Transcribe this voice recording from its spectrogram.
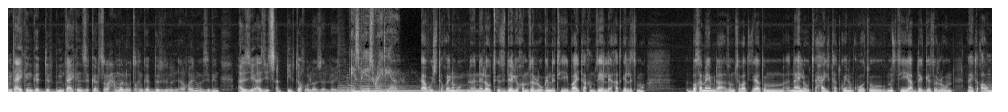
እንታይ ክንገድፍ ብምንታይ ክንዝከር ጽባሕ እሞ ለውጢ ክንገብር ዝብል እንድዒ ኮይኑ እዚ ግን ኣዝዩ ኣዝዩ ጸቢብ ተኽእሎ ዘሎ እዩ። SBS Radio ኣብ ውሽጢ ኮይኖም ንለውጢ ዝደልዩ ከም ዘለዉ ግን እቲ ባይታ ከም ዘየለ ኢኻ ትገልጽ እሞ ብኸመይ እዮም ዳ እዞም ሰባት እዚኣቶም ናይ ለውጢ ሓይልታት ኮይኖም ክወፁ ምስቲ ኣብ ደገ ዘለውን ናይ ተቃውሞ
